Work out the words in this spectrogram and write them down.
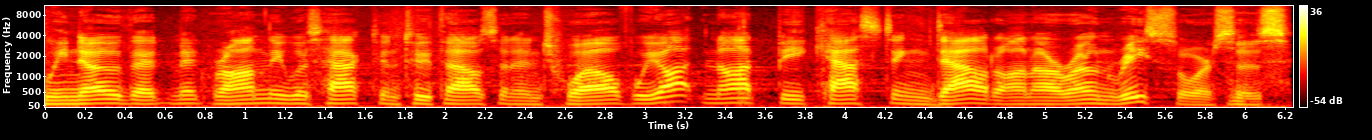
We know that Mitt Romney was hacked in 2012. We ought not be casting doubt on our own resources.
